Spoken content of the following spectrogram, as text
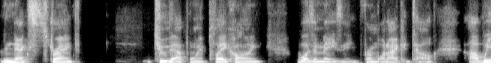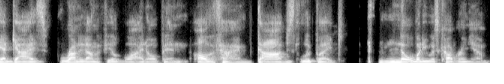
next strength to that point, play calling was amazing from what I could tell. Uh, we had guys running down the field wide open all the time. Doubs looked like nobody was covering him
